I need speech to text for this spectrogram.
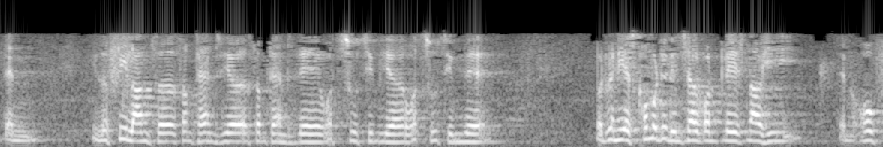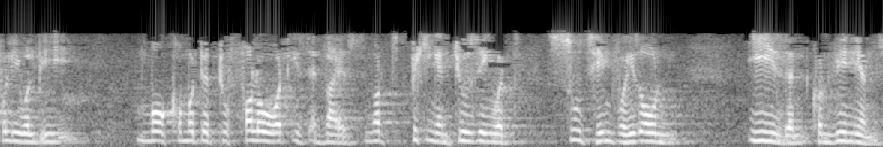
then is a freelancer, sometimes here, sometimes there, what suits him here, what suits him there. But when he has committed himself one place, now he then hopefully will be more committed to follow what is advised, not picking and choosing what suits him for his own ease and convenience.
